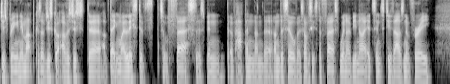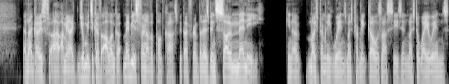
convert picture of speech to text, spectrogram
just bringing him up because I've just got I was just uh, updating my list of sort of firsts that's been that have happened under under Silva. So obviously it's the first win over United since 2003 and that goes. For, I mean, I, do you want me to go? For, I won't go. Maybe it's for another podcast. We go for it. But there's been so many, you know, most Premier League wins, most Premier League goals last season, most away wins,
